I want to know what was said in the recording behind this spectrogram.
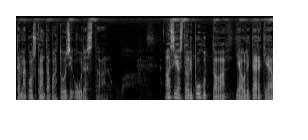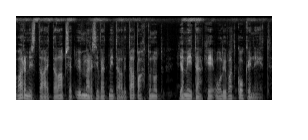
tämä koskaan tapahtuisi uudestaan. Asiasta oli puhuttava ja oli tärkeää varmistaa, että lapset ymmärsivät, mitä oli tapahtunut ja mitä he olivat kokeneet.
